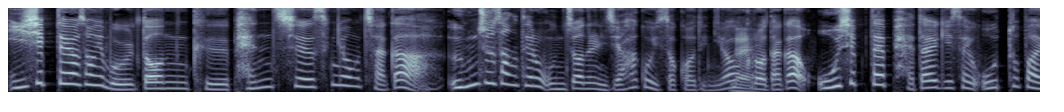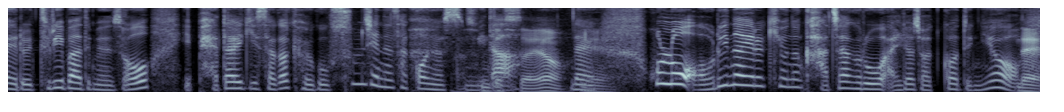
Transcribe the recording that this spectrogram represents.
20대 여성이 몰던 그 벤츠 승용차가 음주 상태로 운전을 이제 하고 있었거든요. 네. 그러다가 50대 배달 기사의 오토바이를 들이받으면서 이 배달 기사가 결국 숨지는 아, 사건이었습니다. 숨졌어요. 네. 예. 홀로 어린아이를 키우는 가장으로 알려졌거든요. 네,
